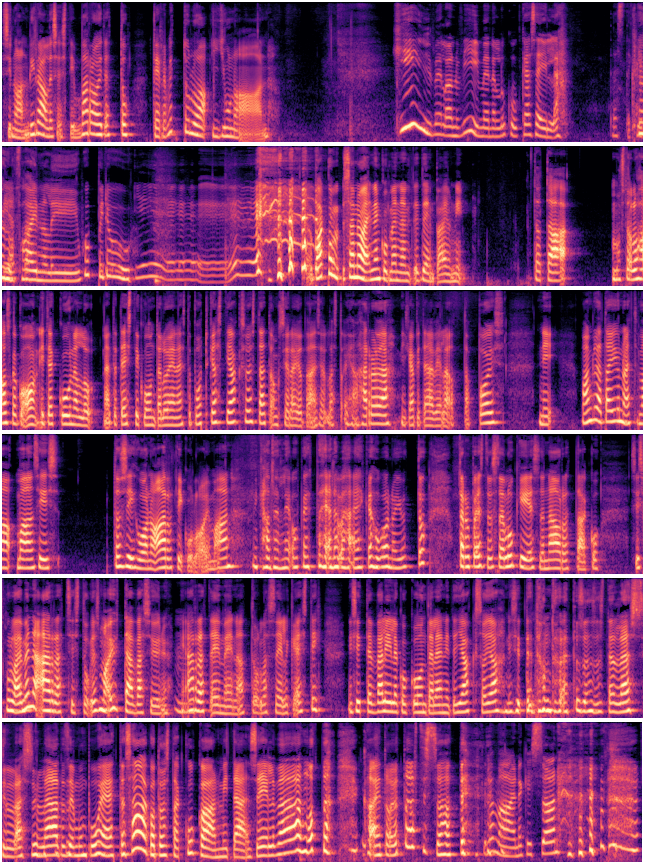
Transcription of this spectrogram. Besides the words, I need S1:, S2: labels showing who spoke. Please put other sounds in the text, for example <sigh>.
S1: Sinua on virallisesti varoitettu. Tervetuloa junaan!
S2: Hii, meillä on viimeinen luku käseillä tästä
S1: Kyllä,
S2: kirjasta.
S1: finally! Whoopidoo!
S2: Yeah. <laughs>
S1: Pakko sanoa ennen kuin mennään nyt eteenpäin, niin tota, musta on ollut hauska, kun olen itse kuunnellut näitä testikuunteluja näistä podcast-jaksoista, että onko siellä jotain sellaista ihan häröä, mikä pitää vielä ottaa pois. Niin mä oon kyllä tajunnut, että mä, mä oon siis tosi huono artikuloimaan, mikä on tälle opettajana vähän ehkä huono juttu. Mutta rupesi tuossa lukiessa naurattaa, kun siis mulla ei mennä ärrät, siis tu- jos mä oon yhtään väsynyt, mm. niin ärrät ei meinaa tulla selkeästi. Niin sitten välillä, kun kuuntelee niitä jaksoja, niin sitten tuntuu, että se on sellaista lässy, lässy, läätä se mun puhe, että saako tosta kukaan mitään selvää, <laughs> mutta kai toivottavasti saatte.
S2: Kyllä mä ainakin saan.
